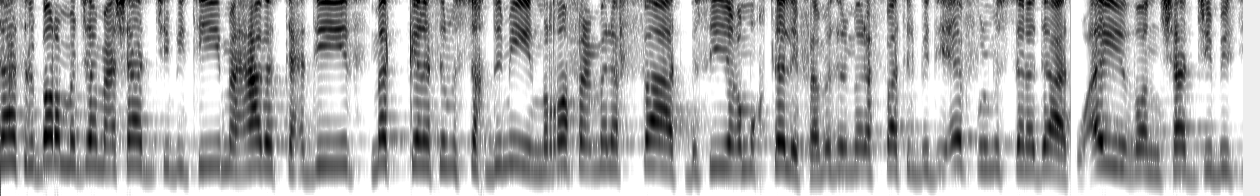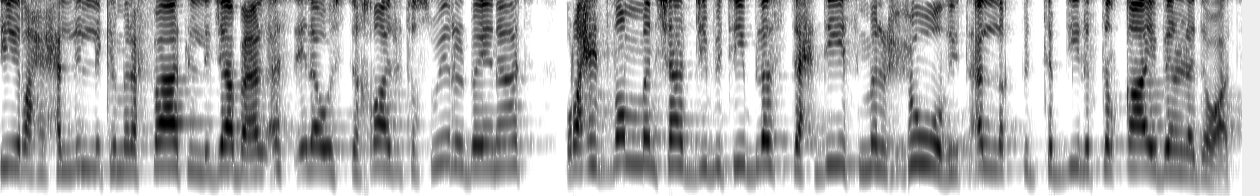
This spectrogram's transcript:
واجهات البرمجة مع ChatGPT مع هذا التحديث مكنت المستخدمين من رفع ملفات بصيغة مختلفة مثل ملفات ال PDF والمستندات. وأيضا ChatGPT راح يحلل لك الملفات للإجابة على الأسئلة واستخراج وتصوير البيانات. وراح يتضمن ChatGPT Plus تحديث ملحوظ يتعلق بالتبديل التلقائي بين الأدوات.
